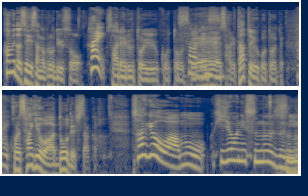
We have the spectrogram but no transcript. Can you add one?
亀田誠司さんがプロデュースをはい。されるということそうでです。されたということではい。これ作業はどうでしたか？作業はもう非常にスムーズに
